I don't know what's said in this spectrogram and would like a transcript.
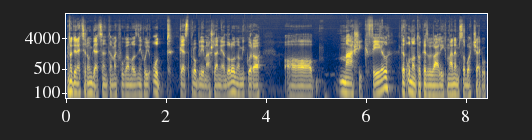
nagyon egyszerűen úgy lehet szerintem megfogalmazni, hogy ott kezd problémás lenni a dolog, amikor a, a másik fél, tehát onnantól kezdve válik már nem szabadságok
